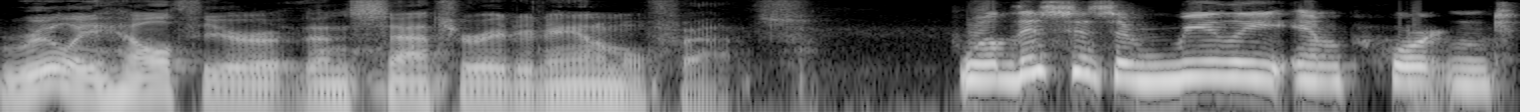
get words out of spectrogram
really healthier than saturated animal fats? Well, this is a really important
